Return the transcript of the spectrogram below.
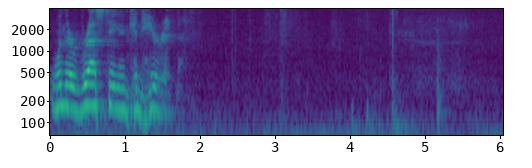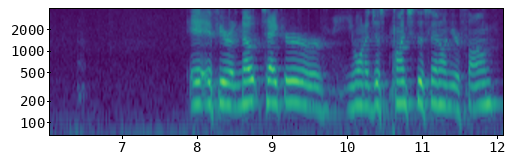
when they're resting and can hear it. If you're a note taker or you want to just punch this in on your phone,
